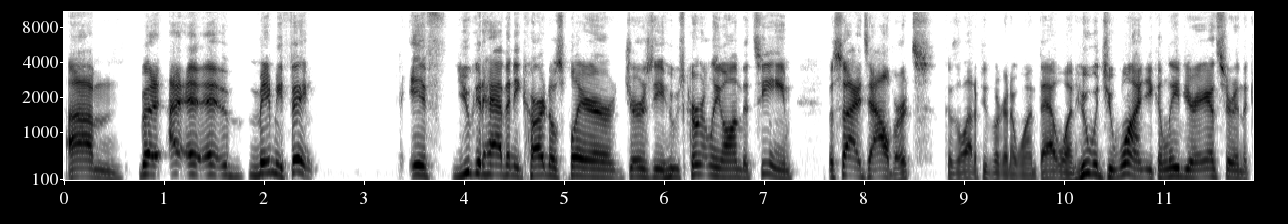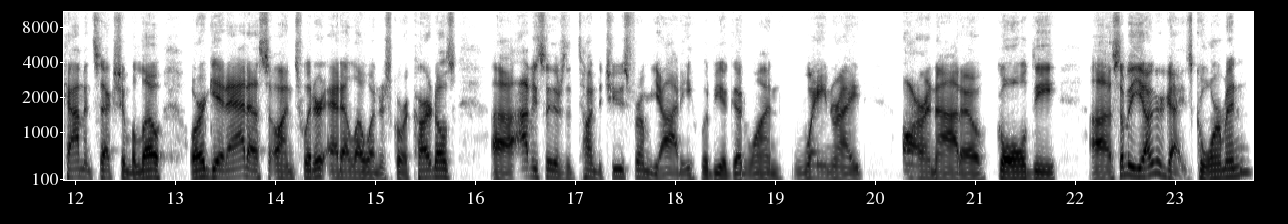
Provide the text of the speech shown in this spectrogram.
Um, but I, it made me think if you could have any Cardinals player jersey who's currently on the team besides Alberts, because a lot of people are going to want that one. Who would you want? You can leave your answer in the comment section below or get at us on Twitter at LO underscore Cardinals. Uh, obviously, there's a ton to choose from. Yadi would be a good one. Wainwright, Arenado, Goldie. Uh, some of the younger guys, Gorman,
